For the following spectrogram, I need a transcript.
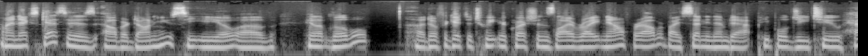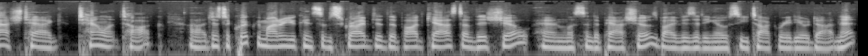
My next guest is Albert Donahue, CEO of Payelp Global. Uh, don't forget to tweet your questions live right now for Albert by sending them to PeopleG2 hashtag Talent Talk. Uh, just a quick reminder you can subscribe to the podcast of this show and listen to past shows by visiting octalkradio.net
